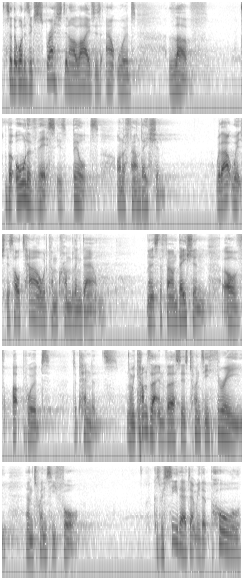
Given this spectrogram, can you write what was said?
so that what is expressed in our lives is outward love. But all of this is built on a foundation without which this whole tower would come crumbling down. And it's the foundation of upward dependence. And we come to that in verses 23 and 24. Because we see there, don't we, that Paul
